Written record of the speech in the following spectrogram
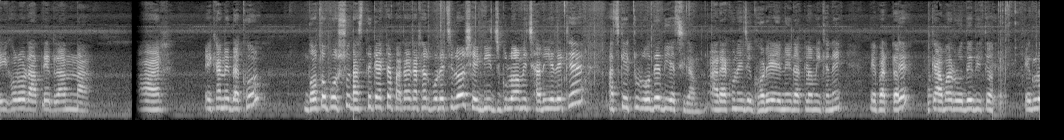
এই হলো রাতের রান্না। আর এখানে দেখো, গত পরশু গাছ থেকে একটা পাকা কাঁঠাল পড়েছিল, সেই বীজগুলো আমি ছাড়িয়ে রেখে আজকে একটু রোদে দিয়েছিলাম। আর এখন এই যে ঘরে এনে রাখলাম এখানে পেপারটা। আবার রোদে দিতে হবে। এগুলো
